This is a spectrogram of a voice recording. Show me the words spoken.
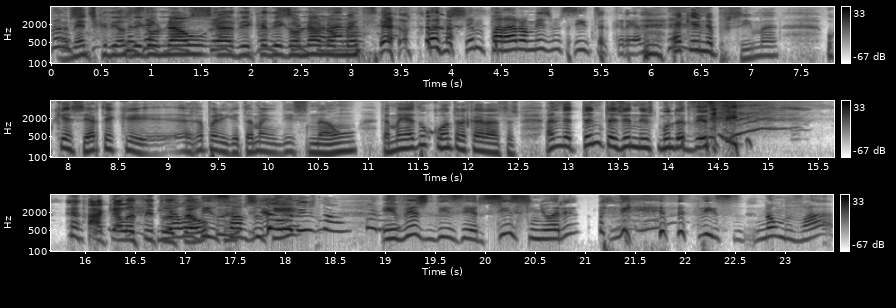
Vamos- a menos que Deus é digam que não, sempre- que digam não no momento certo. Vamos sempre parar ao mesmo sítio, credo. É que ainda por cima, o que é certo é que a rapariga também disse não, também é do contra, caraças. Anda tanta gente neste mundo a dizer sim. Aquela E situação. ela disse, sabes o e quê? ela diz não. Em vez de dizer sim, senhor, disse não me vá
